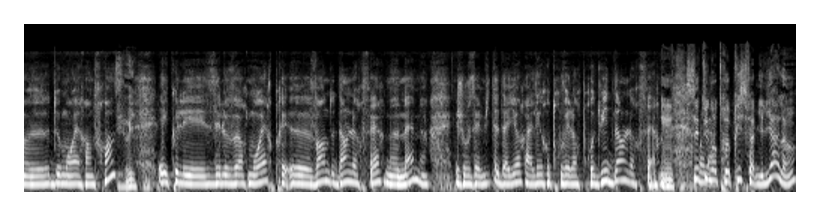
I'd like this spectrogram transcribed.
euh, de mohair en France, Eh oui. et que les éleveurs mohair euh, vendent dans leurs fermes eux-mêmes. Je vous invite d'ailleurs à aller retrouver leurs produits dans leurs fermes. Mm. C'est Voilà. une entreprise familiale, hein?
